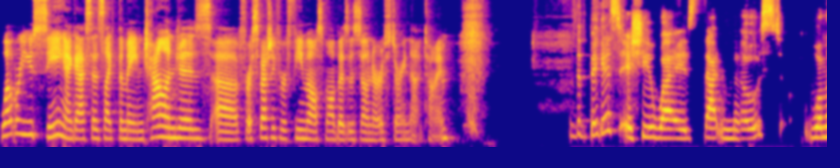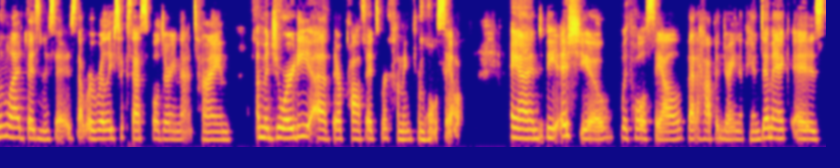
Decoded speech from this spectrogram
what were you seeing i guess as like the main challenges uh, for especially for female small business owners during that time the biggest issue was that most woman led businesses that were really successful during that time, a majority of their profits were coming from wholesale. And the issue with wholesale that happened during the pandemic is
